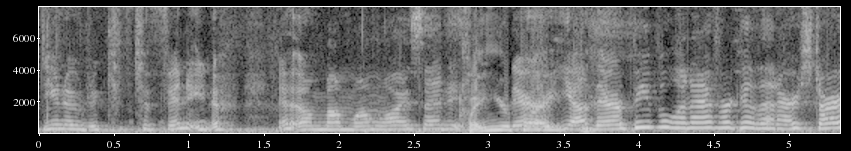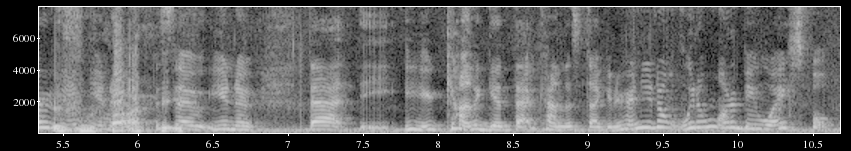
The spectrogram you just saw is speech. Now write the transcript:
you know, to, to finish. You know, uh, my mom always said, it, Clean your there, plate. Yeah, there are people in Africa that are starving. You know, Right. so you know that you kind of get that kind of stuck in your head. And you don't. We don't want to be wasteful.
